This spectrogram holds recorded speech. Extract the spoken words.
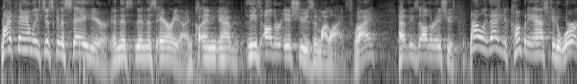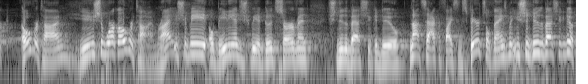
My family's just going to stay here in this, in this area and, and have these other issues in my life, right? Have these other issues. Not only that, your company asks you to work overtime. You should work overtime, right? You should be obedient. You should be a good servant. You should do the best you could do. Not sacrificing spiritual things, but you should do the best you can do.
